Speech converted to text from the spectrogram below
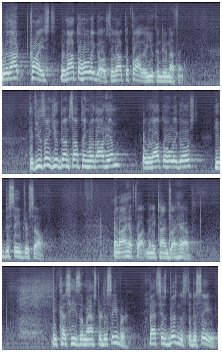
Without Christ, without the Holy Ghost, without the Father, you can do nothing. If you think you've done something without Him or without the Holy Ghost, you've deceived yourself. And I have thought many times I have. Because He's the master deceiver. That's His business to deceive.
